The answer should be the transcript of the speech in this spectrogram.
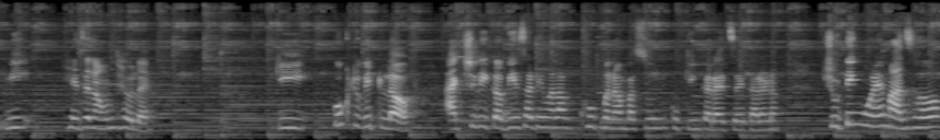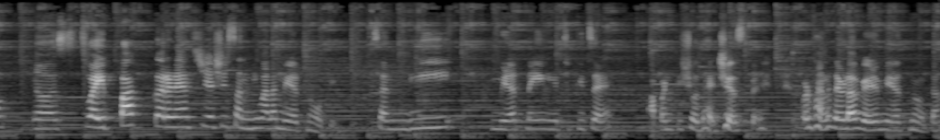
मी हे जे लावून ठेवलं आहे की कुक्ड विथ लव ॲक्च्युली कबीरसाठी मला खूप मनापासून कुकिंग करायचं आहे कारण शूटिंगमुळे माझं स्वयंपाक करण्याची अशी संधी मला मिळत नव्हती. संधी मिळत नाही हे चुकीचं आहे. आपण ती शोधायची असते. पण मला तेवढा वेळ मिळत नव्हता.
